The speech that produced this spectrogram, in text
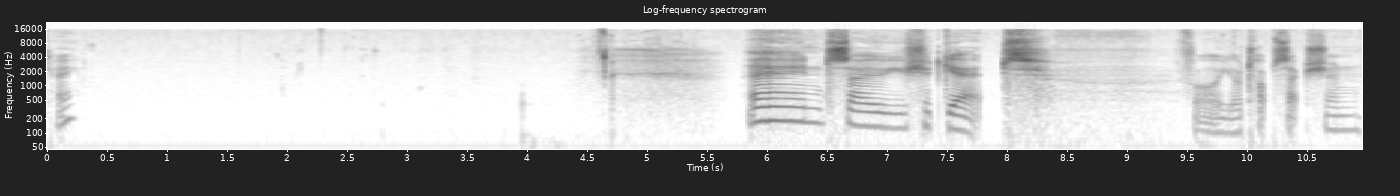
Okay. And so you should get for your top section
